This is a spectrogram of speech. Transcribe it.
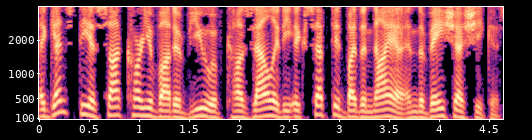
Against the Asatkaryavada view of causality accepted by the Nyaya and the Vaisheshikas,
